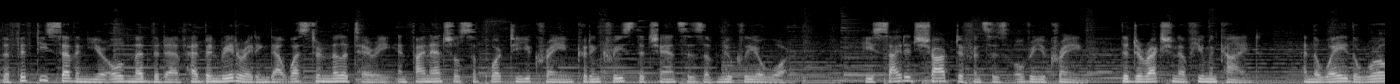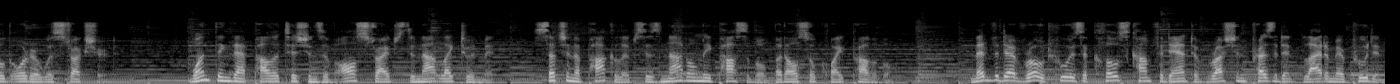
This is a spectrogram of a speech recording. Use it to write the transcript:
The 57 year old Medvedev had been reiterating that Western military and financial support to Ukraine could increase the chances of nuclear war. He cited sharp differences over Ukraine, the direction of humankind, and the way the world order was structured. One thing that politicians of all stripes do not like to admit such an apocalypse is not only possible but also quite probable. Medvedev wrote who is a close confidant of Russian President Vladimir Putin.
